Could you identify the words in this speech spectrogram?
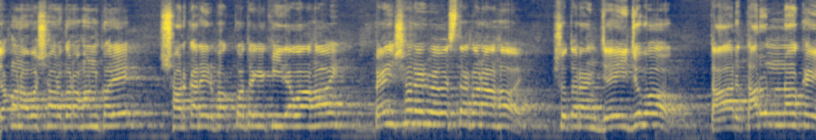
যখন অবসর গ্রহণ করে, সরকারের পক্ষ থেকে কি দেওয়া হয়? পেনশনের ব্যবস্থা করা হয়। সুতরাং যেই যুবক তার তারুণ্যকে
